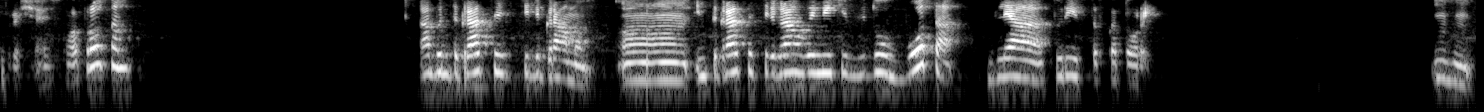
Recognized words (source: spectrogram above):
Возвращаюсь к вопросам. Об интеграции с Телеграмом. Э, интеграция с Телеграмом вы имеете в виду бота для туристов, который? Угу.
